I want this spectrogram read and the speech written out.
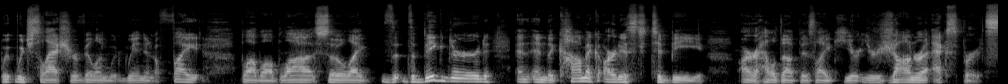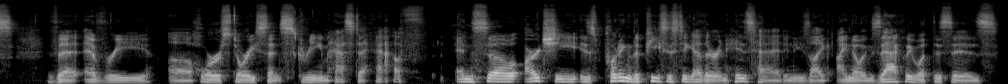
wh- which slasher villain would win in a fight. Blah blah blah. So like the the big nerd and and the comic artist to be are held up as like your your genre experts that every uh, horror story since Scream has to have. And so Archie is putting the pieces together in his head, and he's like, I know exactly what this is.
